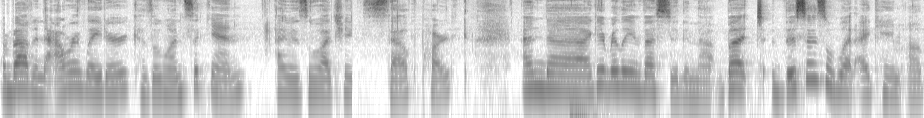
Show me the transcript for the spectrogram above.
About an hour later, because once again, I was watching South Park and uh, I get really invested in that. But this is what I came up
